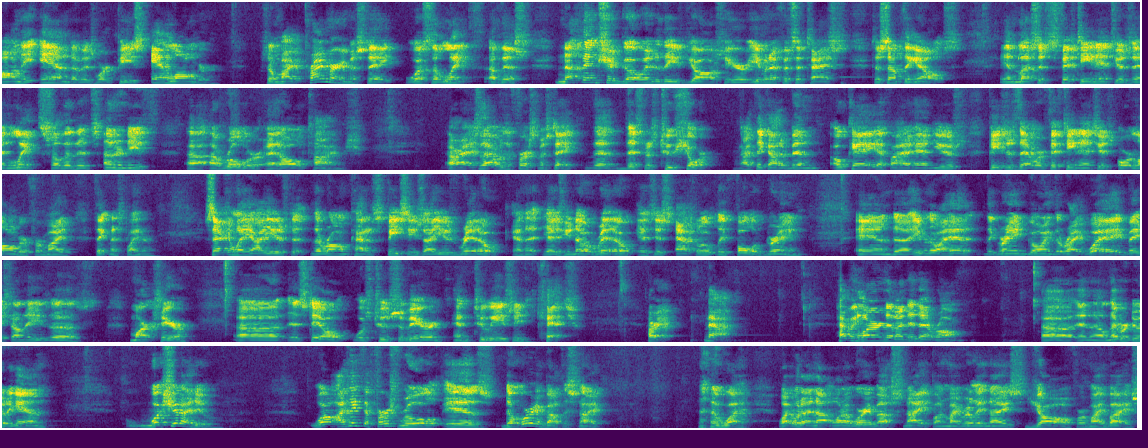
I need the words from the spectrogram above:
on the end of his workpiece and longer. So my primary mistake was the length of this. Nothing should go into these jaws here, even if it's attached to something else, unless it's 15 inches in length so that it's underneath uh, a roller at all times. All right, so that was the first mistake, that this was too short. I think I'd have been okay if I had used pieces that were 15 inches or longer for my thickness planer. Secondly, I used the wrong kind of species. I used red oak, and as you know, red oak is just absolutely full of grain. And uh, even though I had the grain going the right way, based on these uh, marks here, uh, it still was too severe and, and too easy to catch. All right, now, having learned that I did that wrong, uh, and I'll never do it again, what should I do? Well, I think the first rule is don't worry about the snipe. why, why would I not want to worry about snipe on my really nice jaw for my vise?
